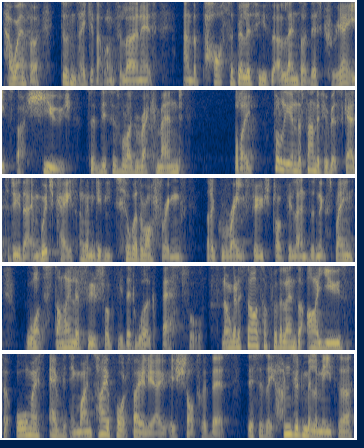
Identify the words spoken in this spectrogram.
However, it doesn't take you that long to learn it, and the possibilities that a lens like this creates are huge. So this is what I'd recommend, but I fully understand if you're a bit scared to do that, in which case I'm going to give you two other offerings that are great food photography lenses and explain what style of food photography they'd work best for. Now I'm going to start off with a lens that I use for almost everything. My entire portfolio is shot with this. This is a 100 millimeter.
